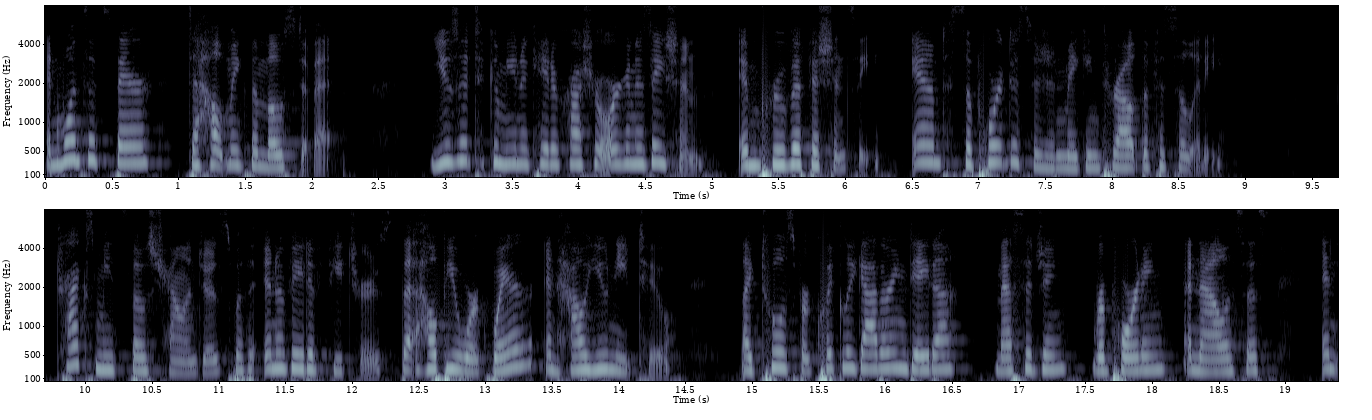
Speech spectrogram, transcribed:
and once it's there, to help make the most of it. Use it to communicate across your organization, improve efficiency, and support decision making throughout the facility. Tracks meets those challenges with innovative features that help you work where and how you need to, like tools for quickly gathering data, messaging, reporting, analysis, and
